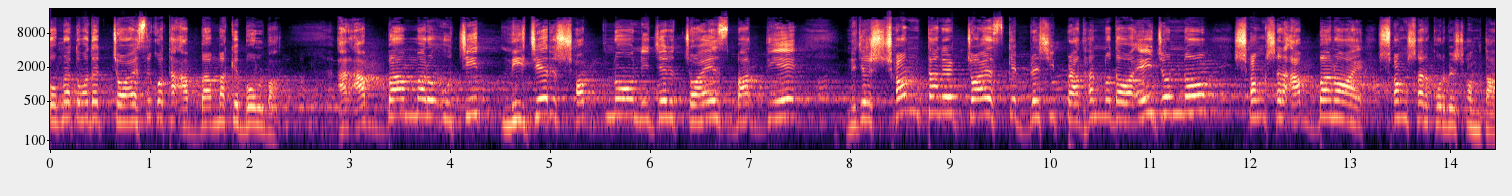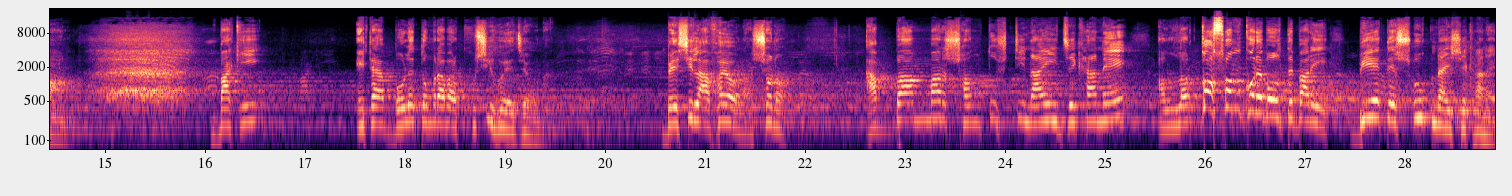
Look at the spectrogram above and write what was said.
তোমরা তোমাদের চয়েসের কথা আব্বা আম্মাকে বলবা। আর আব্বা আম্মারও উচিত নিজের স্বপ্ন, নিজের চয়েস বাদ দিয়ে নিজের সন্তানের চয়েসকে বেশি প্রাধান্য দেওয়া, এই জন্য সংসার আব্বা নয়, সংসার করবে সন্তান। বাকি, এটা বলে তোমরা আবার খুশি হয়ে যেও না। বেশি লাভ লাফায়ও না, শোনো। আব্বা আম্মার সন্তুষ্টি নাই যেখানে আল্লাহর কসম করে বলতে পারি, বিয়েতে সুখ নাই সেখানে।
